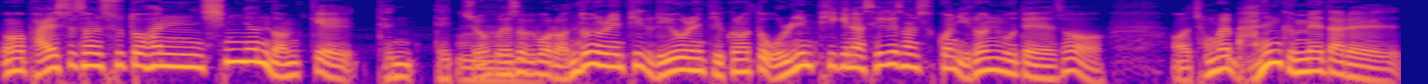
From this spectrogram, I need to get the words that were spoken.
어, 바일스 선수도 한 10년 넘게 된, 됐죠. 음. 그래서 뭐 런던 올림픽, 리우 올림픽 그런 또 올림픽이나 세계 선수권 이런 무대에서 어, 정말 많은 금메달을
